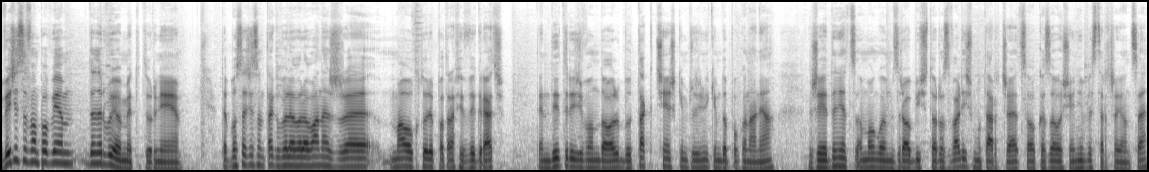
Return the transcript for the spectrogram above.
Wiecie co wam powiem? Denerwują mnie te turnieje. Te postacie są tak wylewelowane, że mało który potrafi wygrać. Ten Dietrich von Doll był tak ciężkim przeciwnikiem do pokonania, że jedynie co mogłem zrobić to rozwalić mu tarczę, co okazało się niewystarczające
